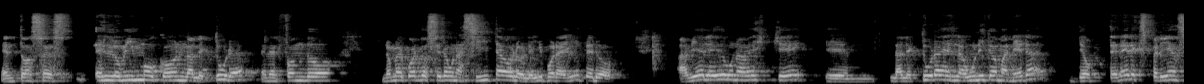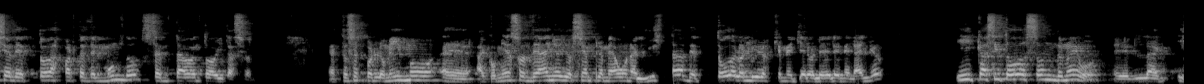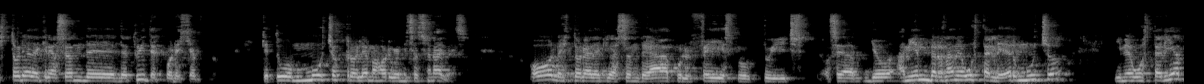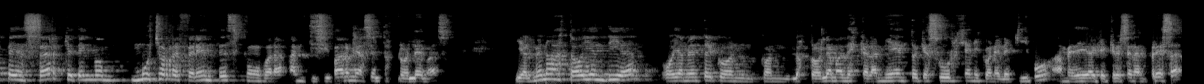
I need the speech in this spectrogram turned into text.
Entonces, es lo mismo con la lectura. En el fondo, no me acuerdo si era una cita o lo leí por ahí, pero había leído una vez que eh, la lectura es la única manera de obtener experiencia de todas partes del mundo sentado en tu habitación. Entonces, por lo mismo, eh, a comienzos de año yo siempre me hago una lista de todos los libros que me quiero leer en el año y casi todos son de nuevo. Eh, la historia de creación de, Twitter, por ejemplo, que tuvo muchos problemas organizacionales. O la historia de creación de Apple, Facebook, Twitch. O sea, yo, a mí en verdad me gusta leer mucho y me gustaría pensar que tengo muchos referentes como para anticiparme a ciertos problemas y al menos hasta hoy en día, obviamente con, con, los problemas de escalamiento que surgen y con el equipo a medida que crece la empresa,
